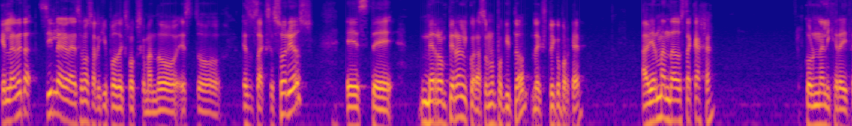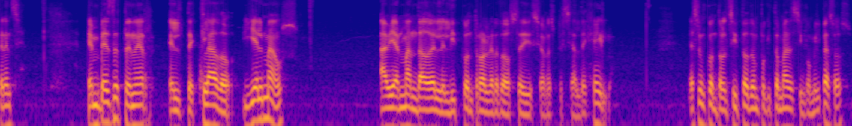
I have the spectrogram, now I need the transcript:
Que la neta, sí le agradecemos al equipo de Xbox que mandó esto, estos accesorios. Este, me rompieron el corazón un poquito, le explico por qué. Habían mandado esta caja con una ligera diferencia. En vez de tener el teclado y el mouse, habían mandado el Elite Controller 2 edición especial de Halo. Es un controlcito de un poquito más de 5 mil pesos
